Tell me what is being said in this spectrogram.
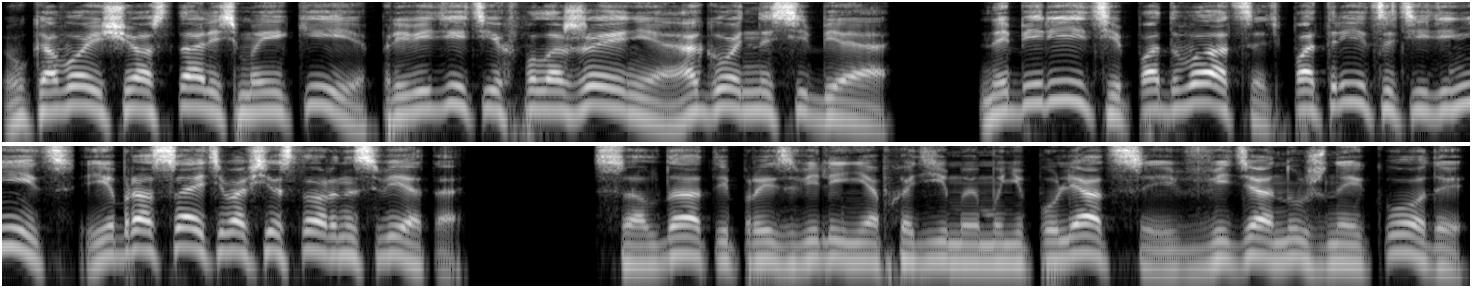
«У кого еще остались маяки, приведите их в положение, огонь на себя. Наберите по 20, по 30 единиц и бросайте во все стороны света. Солдаты произвели необходимые манипуляции, введя нужные коды,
